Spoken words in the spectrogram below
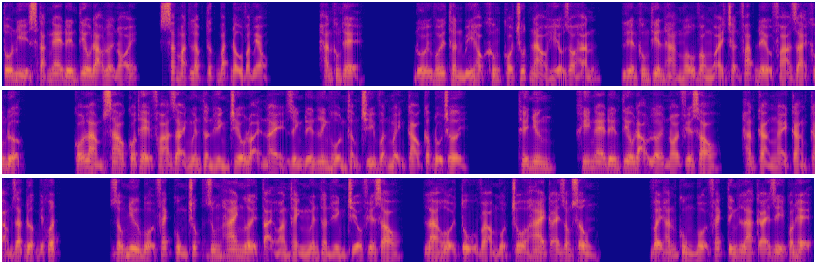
Tony stark nghe đến tiêu đạo lời nói, sắc mặt lập tức bắt đầu v ặ mẹo hắn không thể đối với thần bí học không có chút nào hiểu rõ hắn, liền không thiên hàng mẫu vòng ngoài trận pháp đều phá giải không được. Có làm sao có thể phá giải nguyên thần hình chiếu loại này dính đến linh hồn thậm chí vận mệnh cao cấp đồ chơi? Thế nhưng, khi nghe đến tiêu đạo lời nói phía sau, hắn càng ngày càng cảm giác được bị khuất. Giống như bội phách cùng trúc dung hai người tại hoàn thành nguyên thần hình chiếu phía sau, là hội tụ vào một chỗ hai cái dòng sông. Vậy hắn cùng bội phách tính là cái gì quan hệ?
